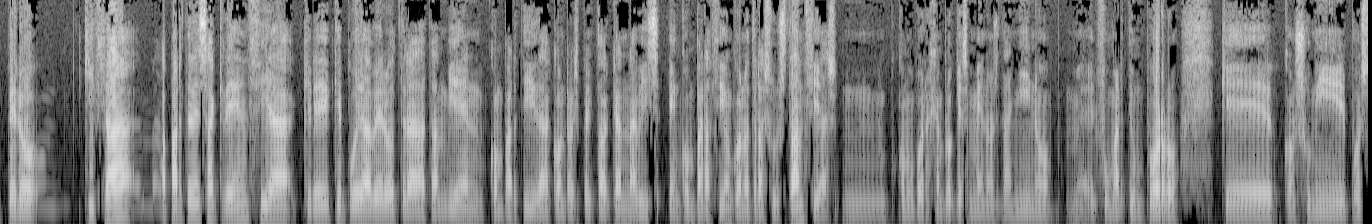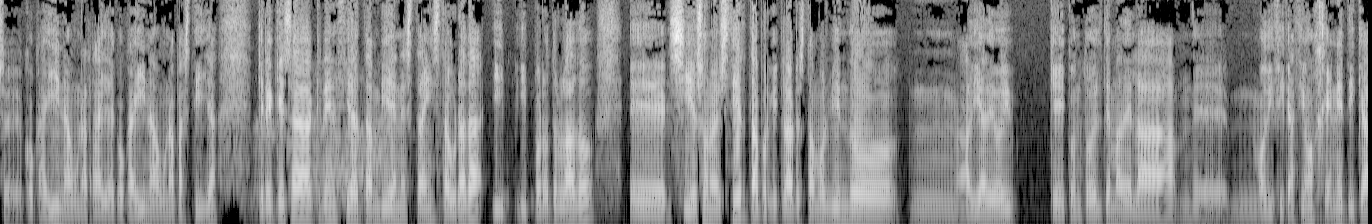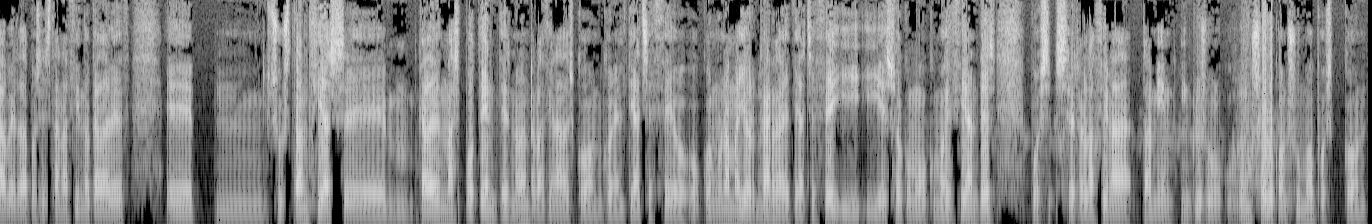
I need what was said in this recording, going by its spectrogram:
pero quizá aparte de esa creencia, ¿cree que puede haber otra también compartida con respecto al cannabis en comparación con otras sustancias, mm, como por ejemplo que es menos dañino el fumarte un porro que consumir pues eh, cocaína, una raya de cocaína, una pastilla? ¿Cree que esa creencia también está instaurada? Y, por otro lado, eh, si eso no es cierta, porque claro, estamos viendo mm, a día de hoy que con todo el tema de la eh, modificación genética, ¿verdad? Pues están haciendo cada vez eh, mm, sustancias eh, cada vez más potentes, ¿no? Relacionadas con, el THC o, con una mayor carga de THC y, eso, como, como decía antes, pues se relaciona también incluso un solo consumo pues con,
